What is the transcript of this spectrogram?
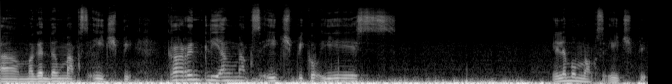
ah, magandang max HP. Currently, ang max HP ko is... Ilan ba max HP?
